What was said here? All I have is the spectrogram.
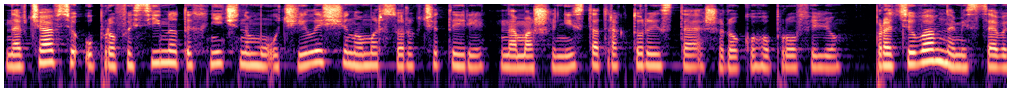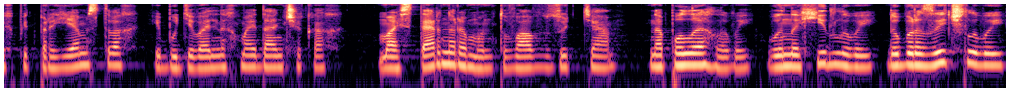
навчався у професійно-технічному училищі номер 44 на машиніста-тракториста широкого профілю. Працював на місцевих підприємствах і будівельних майданчиках. Майстерно ремонтував взуття. Наполегливий, винахідливий, доброзичливий,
